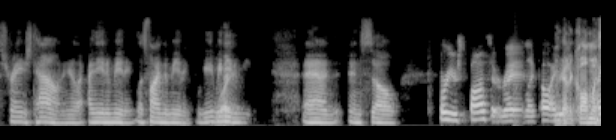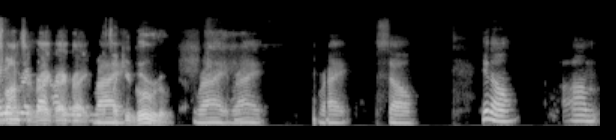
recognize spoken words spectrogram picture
strange town, and you're like, I need a meeting. Let's find the meeting. We, we need a meeting. And and so Or your sponsor, right? Like, oh, I, I need got to call my I sponsor. write Right, right, right. It's Right. like your guru. right right right so you know um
